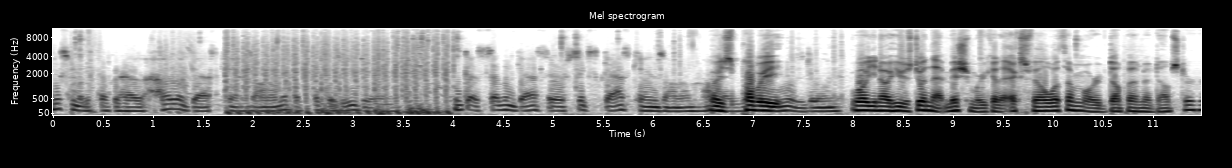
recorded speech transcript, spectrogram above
This motherfucker has hella gas cans on him. What the fuck was he doing? He's got seven gas or six gas cans on him. I Oh, he's don't know what probably- he was doing. Well, you know, he was doing that mission where you got to exfil with him or dump him in a dumpster.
